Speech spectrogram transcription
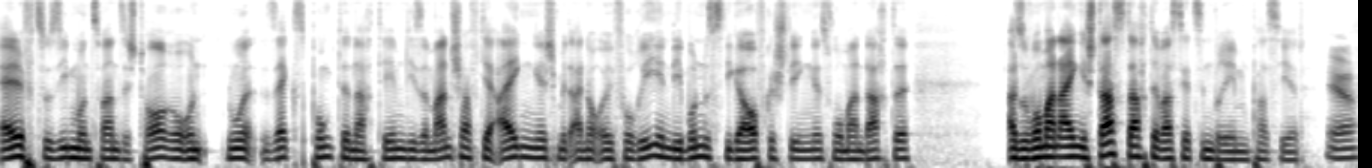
11 zu 27 Tore und nur sechs Punkte, nachdem diese Mannschaft ja eigentlich mit einer Euphorie in die Bundesliga aufgestiegen ist, wo man dachte, also wo man eigentlich das dachte, was jetzt in Bremen passiert. Ja.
